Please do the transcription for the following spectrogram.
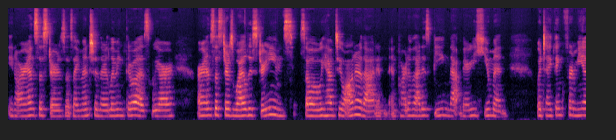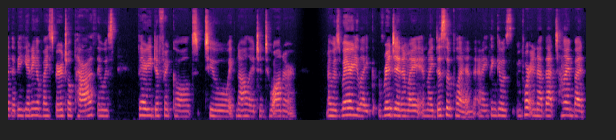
you know, our ancestors, as I mentioned, they're living through us. We are our ancestors' wildest dreams. So we have to honor that. And, and part of that is being that very human, which I think for me at the beginning of my spiritual path, it was very difficult to acknowledge and to honor. I was very like rigid in my in my discipline, and I think it was important at that time. But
